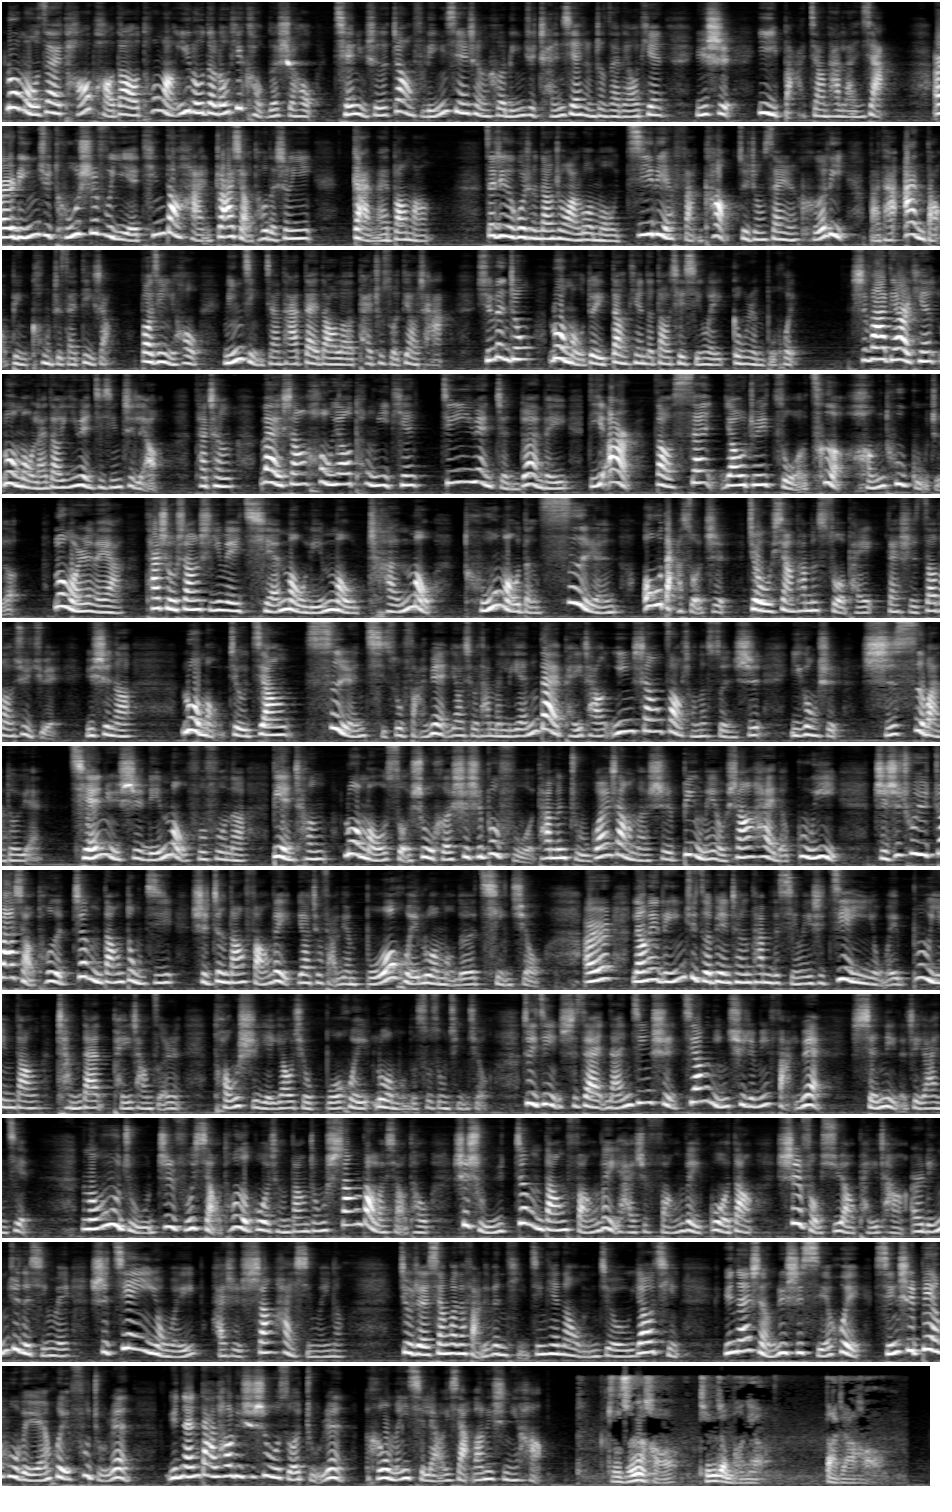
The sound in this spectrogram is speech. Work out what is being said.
骆某在逃跑到通往一楼的楼梯口的时候，钱女士的丈夫林先生和邻居陈先生正在聊天，于是一把将他拦下。而邻居涂师傅也听到喊抓小偷的声音。赶来帮忙，在这个过程当中啊，骆某激烈反抗，最终三人合力把他按倒并控制在地上。报警以后，民警将他带到了派出所调查。询问中，骆某对当天的盗窃行为供认不讳。事发第二天，骆某来到医院进行治疗，他称外伤后腰痛一天，经医院诊断为第二到三腰椎左侧横突骨折。骆某认为啊，他受伤是因为钱某、林某、陈某。胡某等四人殴打所致，就向他们索赔，但是遭到拒绝。于是呢，骆某就将四人起诉法院，要求他们连带赔偿因伤造成的损失，一共是十四万多元。钱女士、林某夫妇呢辩称骆某所述和事实不符，他们主观上呢是并没有伤害的故意，只是出于抓小偷的正当动机，是正当防卫，要求法院驳回骆某的请求。而两位邻居则辩称他们的行为是见义勇为，不应当承担赔偿责任，同时也要求驳回骆某的诉讼请求。最近是在南京市江宁区人民法院审理了这个案件。那么，物主制服小偷的过程当中伤到了小偷，是属于正当防卫还是防卫过当？是否需要赔偿？而邻居的行为是见义勇为还是伤害行为呢？就这相关的法律问题，今天呢，我们就邀请云南省律师协会刑事辩护委员会副主任、云南大韬律师事务所主任和我们一起聊一下。王律师，你好。主持人好，听众朋友，大家好。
